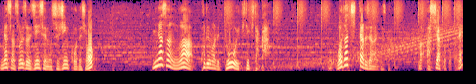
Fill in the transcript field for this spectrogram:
皆さんそれぞれ人生の主人公でしょ？皆さんがこれまでどう生きてきたか。わだちってあるじゃないですか。まあ、足跡とかね。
